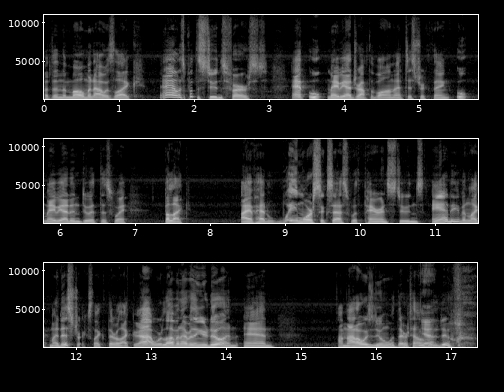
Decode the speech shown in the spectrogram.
But then the moment I was like, eh, let's put the students first. And oop, maybe I dropped the ball on that district thing. Oop, maybe I didn't do it this way. But like, I have had way more success with parents, students, and even like my districts. Like they're like, ah, we're loving everything you're doing, and I'm not always doing what they're telling Yeah. me to do.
